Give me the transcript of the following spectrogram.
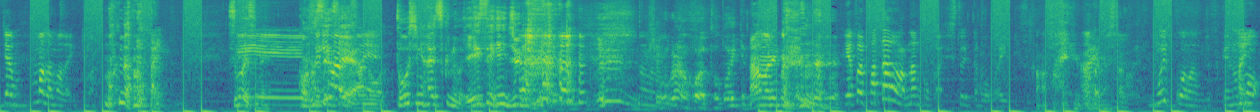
じゃあまだまだいきます。まだまだ。すごいですね、えーこの先生、ねあの東進ハイスクールの衛生編授業僕らの声は届いてないあんまり。やっぱりパターンは何個かしといた方がいいですか。はいわかりました、もう一個なんですけども、はい。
